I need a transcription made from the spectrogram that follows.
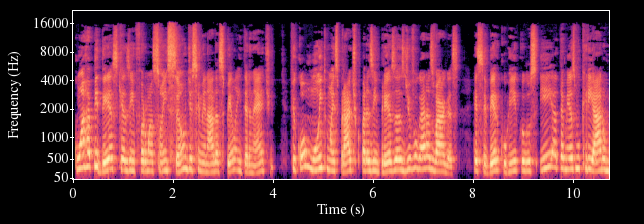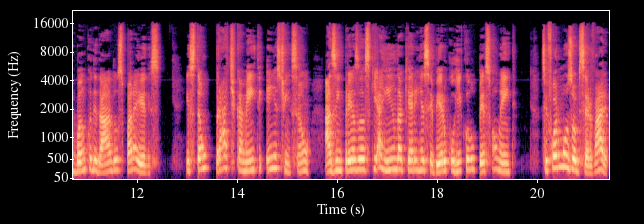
Com a rapidez que as informações são disseminadas pela internet, ficou muito mais prático para as empresas divulgar as vagas, receber currículos e até mesmo criar um banco de dados para eles. Estão praticamente em extinção as empresas que ainda querem receber o currículo pessoalmente. Se formos observar,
